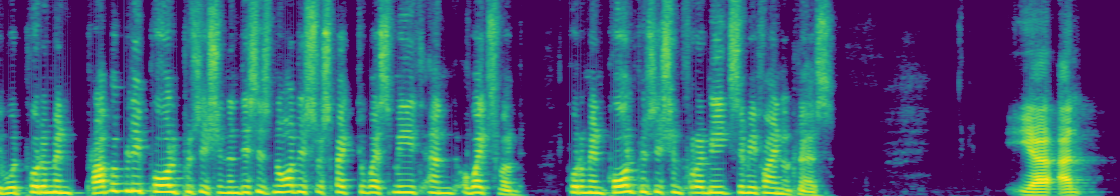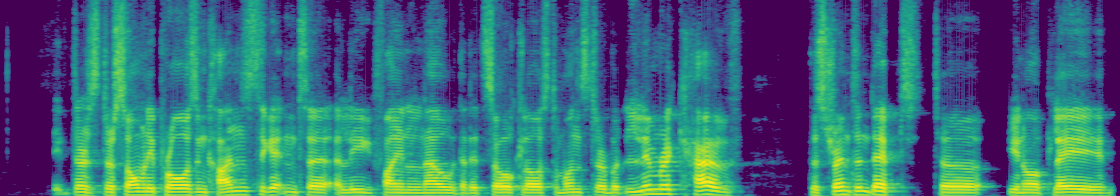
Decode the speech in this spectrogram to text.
it would put them in probably pole position. And this is no disrespect to Westmeath and Wexford, put them in pole position for a league semi final place. Yeah, and there's there's so many pros and cons to get into a league final now that it's so close to Munster. But Limerick have the strength and depth to you know play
